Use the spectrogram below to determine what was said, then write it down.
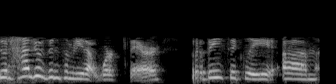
So it had to have been somebody that worked there. But basically, um,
